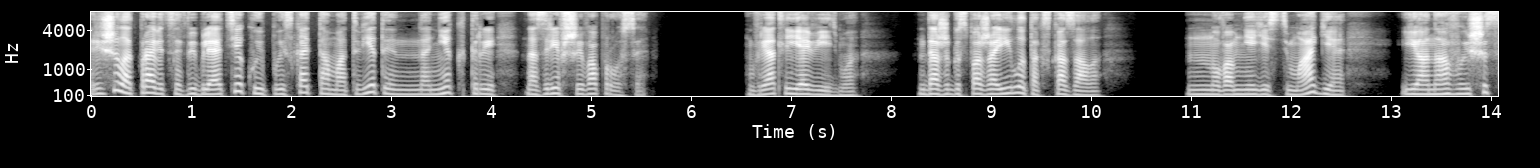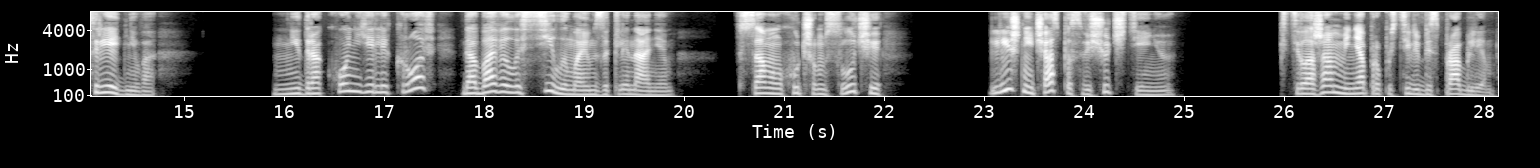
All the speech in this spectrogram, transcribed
Решил отправиться в библиотеку и поискать там ответы на некоторые назревшие вопросы. Вряд ли я ведьма. Даже госпожа Ила так сказала. Но во мне есть магия, и она выше среднего. Не драконья ли кровь добавила силы моим заклинаниям? В самом худшем случае лишний час посвящу чтению. К стеллажам меня пропустили без проблем,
